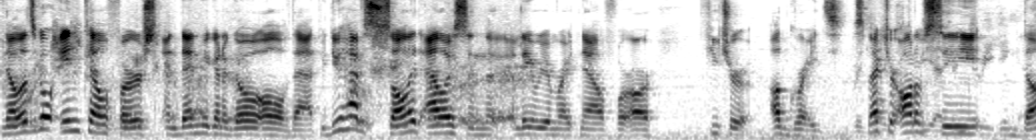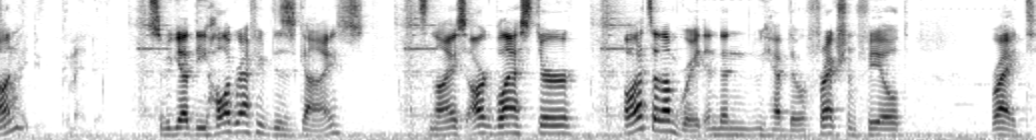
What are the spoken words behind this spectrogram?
Now let's go intel first, and then we're gonna go all of that. We do have solid alloys and Elerium right now for our future upgrades. Spectre Autopsy done. So we got the holographic disguise. It's nice. Arc Blaster. Oh, that's an upgrade. And then we have the refraction field. Right.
